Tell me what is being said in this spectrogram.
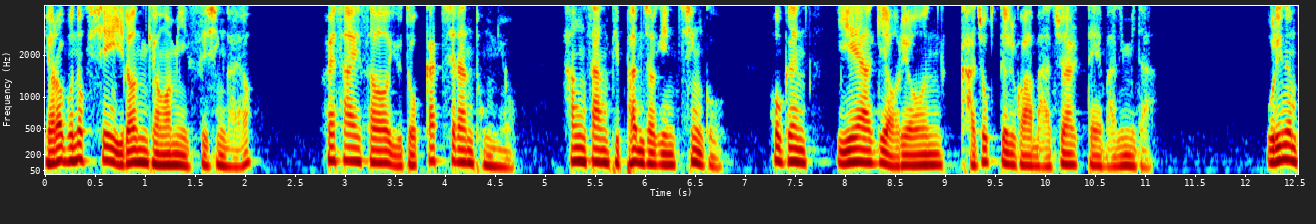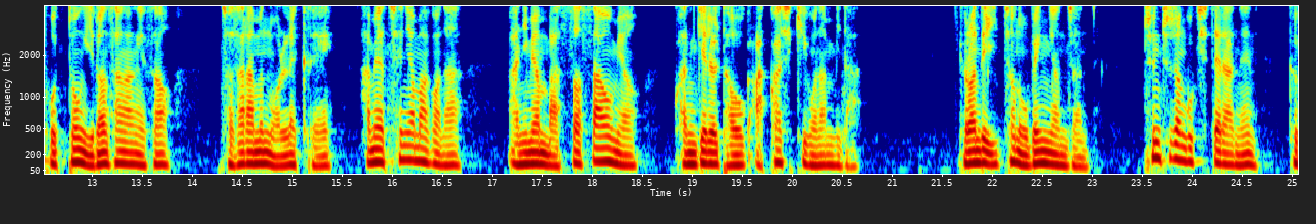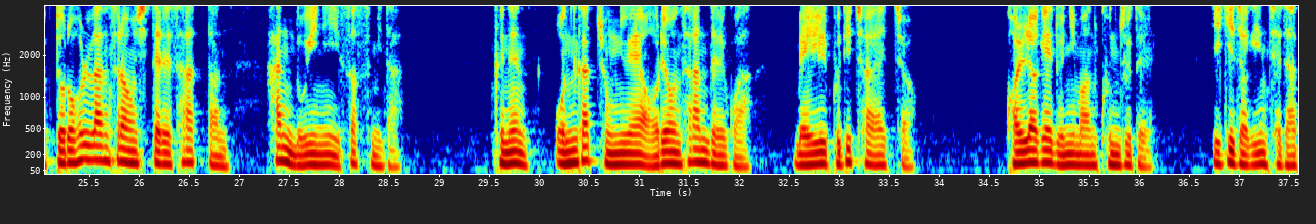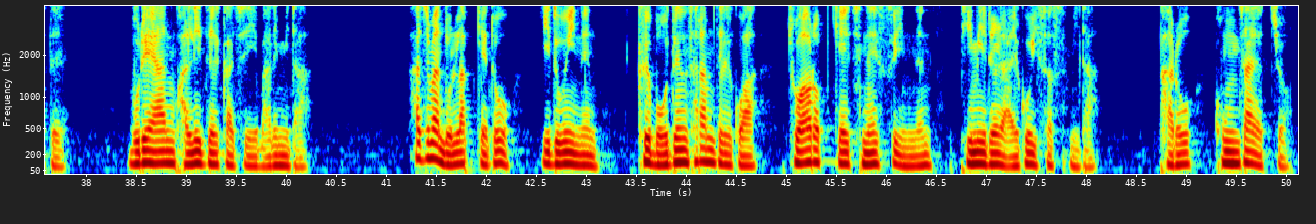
여러분 혹시 이런 경험이 있으신가요? 회사에서 유독 까칠한 동료, 항상 비판적인 친구, 혹은 이해하기 어려운 가족들과 마주할 때 말입니다. 우리는 보통 이런 상황에서 저 사람은 원래 그래 하며 체념하거나 아니면 맞서 싸우며 관계를 더욱 악화시키곤 합니다. 그런데 2500년 전 춘추전국 시대라는 극도로 혼란스러운 시대를 살았던 한 노인이 있었습니다. 그는 온갖 종류의 어려운 사람들과 매일 부딪혀야 했죠. 권력에 눈이 먼 군주들, 이기적인 제자들, 무례한 관리들까지 말입니다. 하지만 놀랍게도 이 노인은 그 모든 사람들과 조화롭게 지낼 수 있는 비밀을 알고 있었습니다. 바로 공자였죠.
